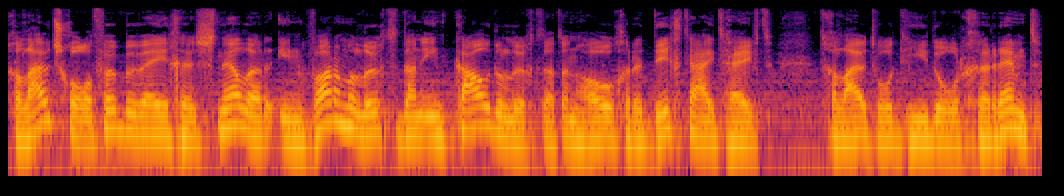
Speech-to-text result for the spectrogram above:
Geluidsgolven bewegen sneller in warme lucht dan in koude lucht dat een hogere dichtheid heeft. Het geluid wordt hierdoor geremd.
